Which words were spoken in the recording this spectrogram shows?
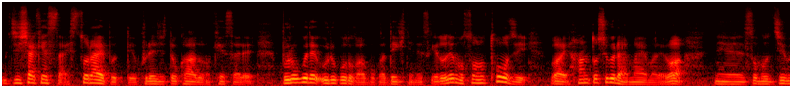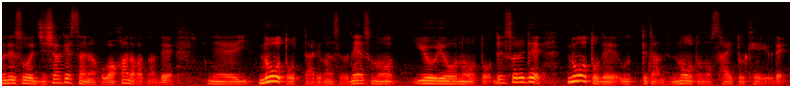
自社決済、ストライプっていうクレジットカードの決済で、ブログで売ることが僕はできてるんですけど、でもその当時は、半年ぐらい前までは、ね、その自分でそういう自社決済なんか分かんなかったんで、ね、ノートってありますよね、その有料 note。で、それでノートで売ってたんですよノートのサイト経由で。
